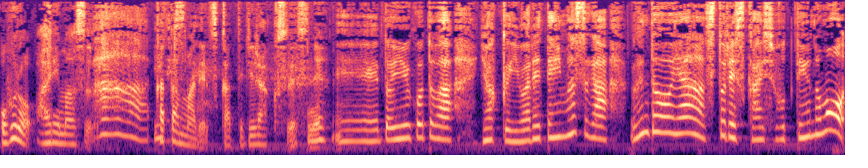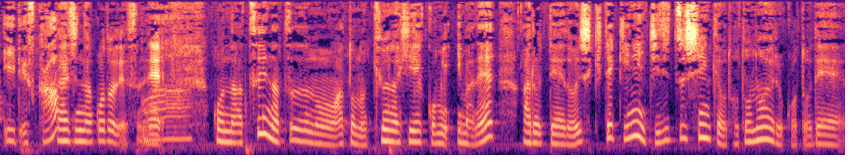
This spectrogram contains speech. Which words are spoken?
お風呂入ります。いいですね。肩まで使ってリラックスですね。えーということはよく言われていますが運動やストレス解消っていうのもいいですか？大事なことですね。わこんな暑い夏の後の急な冷え込み今ねある程度意識的に自律神経を整えることで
